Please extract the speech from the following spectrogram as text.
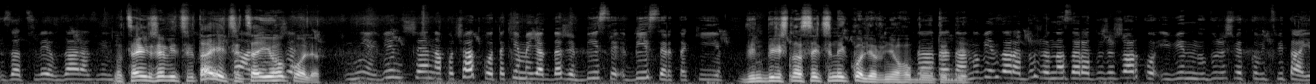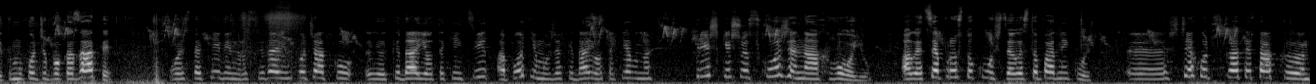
Зацвів. Зараз він Ну це вже відцвітає, чи Да, це він його вже- колір? ні, він ще на початку такими, як даже бісер, бісер такі. Він більш насичений колір в нього був Да, да, тоді. да. Ну він зараз дуже у нас зараз дуже жарко і він дуже швидко відцвітає. Тому хочу показати. Ось такий він розцвітає. Він спочатку е, кидає отакий цвіт, а потім вже кидає отаке воно трішки щось схоже на хвою. Але це просто кущ, це листопадний кущ. Е, ще хочу сказати так е,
